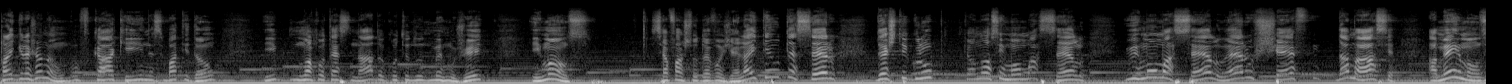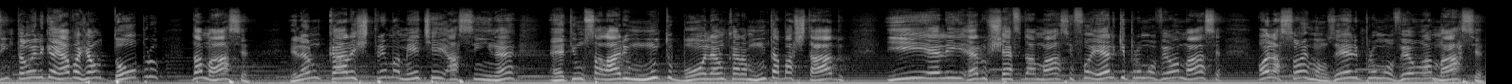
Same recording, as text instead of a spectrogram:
para a igreja, não. Vou ficar aqui nesse batidão e não acontece nada, eu continuo do mesmo jeito. Irmãos, se afastou do evangelho. Aí tem o terceiro deste grupo, que é o nosso irmão Marcelo. E o irmão Marcelo era o chefe da Márcia. Amém, irmãos? Então ele ganhava já o dobro da Márcia. Ele era um cara extremamente assim, né? É, tinha um salário muito bom, ele era um cara muito abastado. E ele era o chefe da Márcia e foi ele que promoveu a Márcia. Olha só, irmãos, ele promoveu a Márcia.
